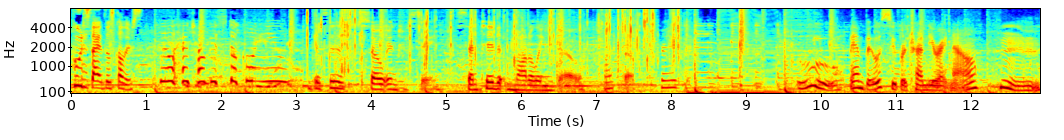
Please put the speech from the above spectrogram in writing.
Who decided those colors? Little hedgehog is stuck on you. This is so interesting. Scented modeling dough. What the frick? Ooh, bamboo is super trendy right now. Hmm.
